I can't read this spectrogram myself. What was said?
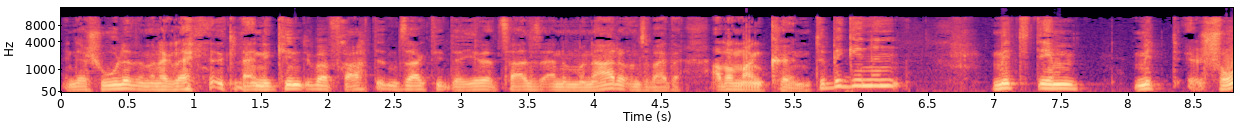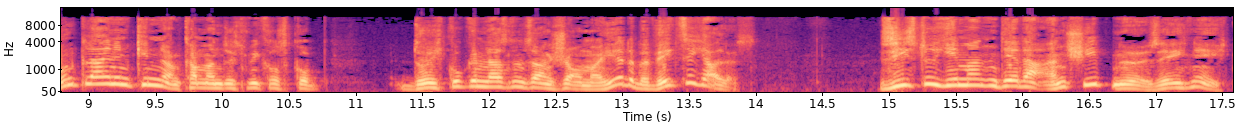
in der Schule, wenn man da gleich das kleine Kind überfrachtet und sagt, hinter jeder Zahl ist eine Monade und so weiter. Aber man könnte beginnen mit dem, mit schon kleinen Kindern kann man durchs Mikroskop durchgucken lassen und sagen, schau mal hier, da bewegt sich alles. Siehst du jemanden, der da anschiebt? Nö, sehe ich nicht.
